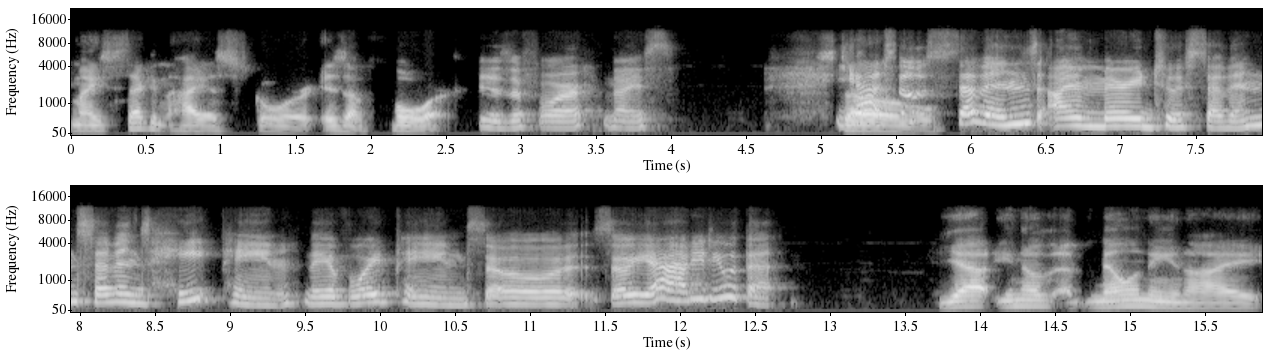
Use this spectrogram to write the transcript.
my second highest score is a four. Is a four. Nice. So, yeah, so sevens, I'm married to a seven. Sevens hate pain. They avoid pain. So so yeah, how do you deal with that? Yeah, you know, uh, Melanie and I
